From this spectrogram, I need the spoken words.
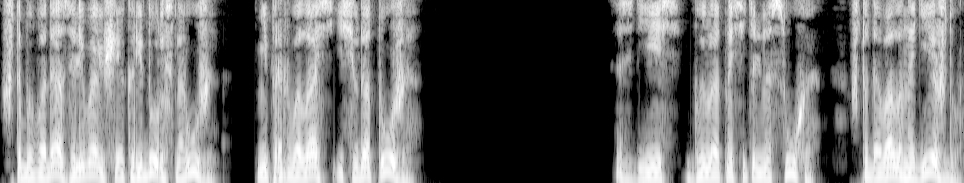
чтобы вода, заливающая коридоры снаружи, не прорвалась и сюда тоже. Здесь было относительно сухо, что давало надежду.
